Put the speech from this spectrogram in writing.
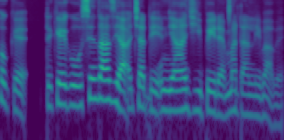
ဟုတ်ကဲ့တကယ်ကိုစဉ်းစားစရာအချက်တွေအများကြီးပေးတဲ့မှတ်တမ်းလေးပါပဲ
